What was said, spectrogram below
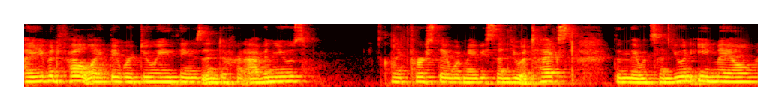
I even felt like they were doing things in different avenues. Like first they would maybe send you a text, then they would send you an email,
